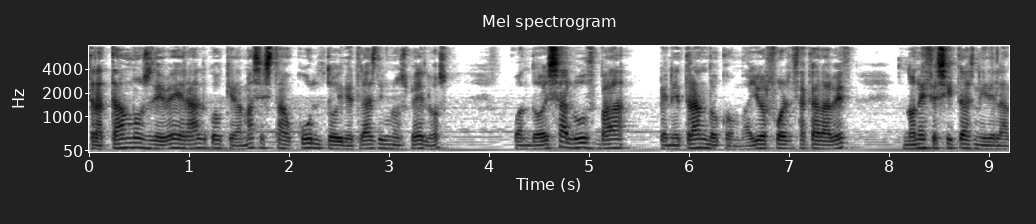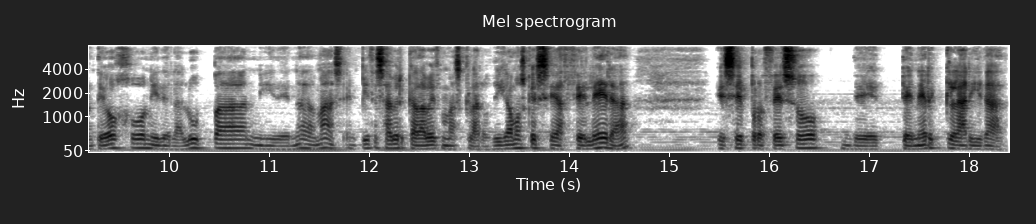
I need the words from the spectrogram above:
tratamos de ver algo que además está oculto y detrás de unos velos. Cuando esa luz va penetrando con mayor fuerza cada vez, no necesitas ni del anteojo, ni de la lupa, ni de nada más. Empiezas a ver cada vez más claro. Digamos que se acelera ese proceso de tener claridad,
